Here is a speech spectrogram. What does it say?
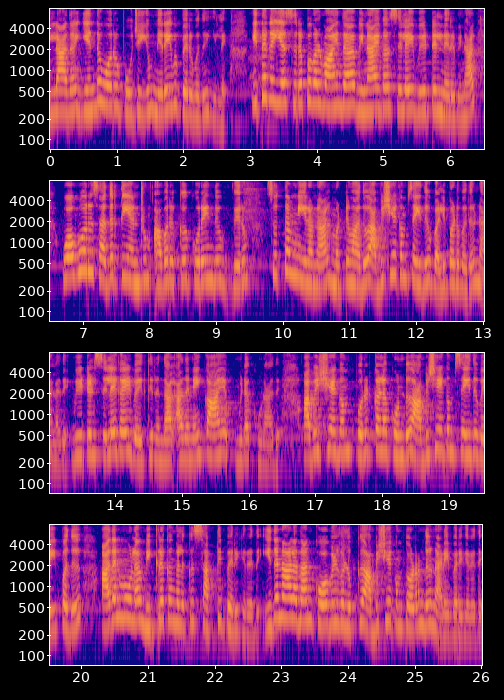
இல்லாத எந்த ஒரு பூஜையும் நிறைவு பெறுவது இல்லை. இத்தகைய சிறப்புகள் வாய்ந்த விநாயகர் சிலை வீட்டில் நிறுவினால் ஒவ்வொரு சதுர்த்தி என்றும் அவருக்கு குறைந்து வெறும் சுத்தம் நீரனால் மட்டும் அது அபிஷேகம் செய்து வழிபடுவது நல்லது. வீட்டில் சிலைகள் வைத்திருந்தால் அதனை காய விடக்கூடாது அபிஷேகம் பொருட்களை கொண்டு அபிஷேகம் செய்து வைப்பது அதன் மூலம் விக்கிரகங்களுக்கு சக்தி பெறுகிறது. இதனால தான் கோவில்களுக்கு அபிஷேகம் தொடர்ந்து நடைபெறுகிறது.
